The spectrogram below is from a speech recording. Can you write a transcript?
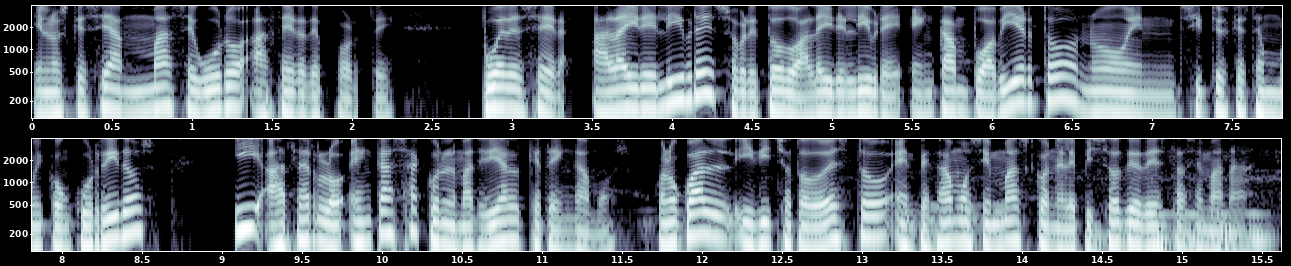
en los que sea más seguro hacer deporte. Puede ser al aire libre, sobre todo al aire libre en campo abierto, no en sitios que estén muy concurridos, y hacerlo en casa con el material que tengamos. Con lo cual, y dicho todo esto, empezamos sin más con el episodio de esta semana.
